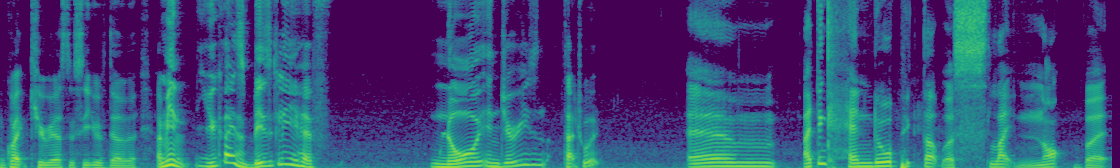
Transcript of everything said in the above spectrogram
I'm quite curious to see if the. I mean, you guys basically have no injuries. Touch wood. Um, I think Hendo picked up a slight knock, but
